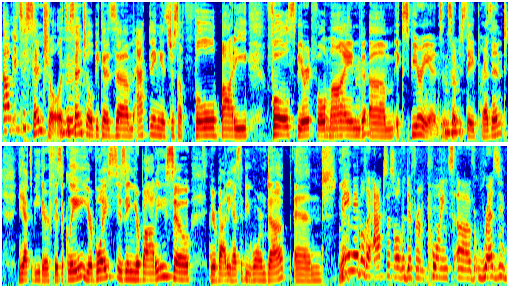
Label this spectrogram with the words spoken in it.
Um, it's essential. It's essential because um, acting is just a full body, full spirit, full mind um, experience. And so to stay present, you have to be there physically. Your voice is in your body, so your body has to be warmed up. And yeah. Being able to access all the different points of resi-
